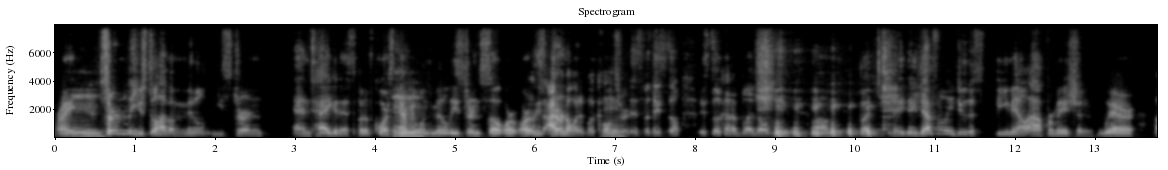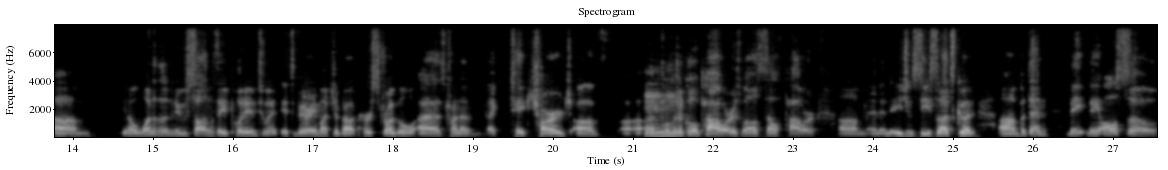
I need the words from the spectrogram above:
right? Mm. Certainly, you still have a Middle Eastern antagonist, but of course, Mm. everyone's Middle Eastern, so or or at least I don't know what what Mm. culture it is, but they still they still kind of blend all. um, but they they definitely do this female affirmation where um you know one of the new songs they put into it it's very much about her struggle as trying to like take charge of uh, Mhm. political power as well as self power um, and an agency so that's good um, but then they they also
